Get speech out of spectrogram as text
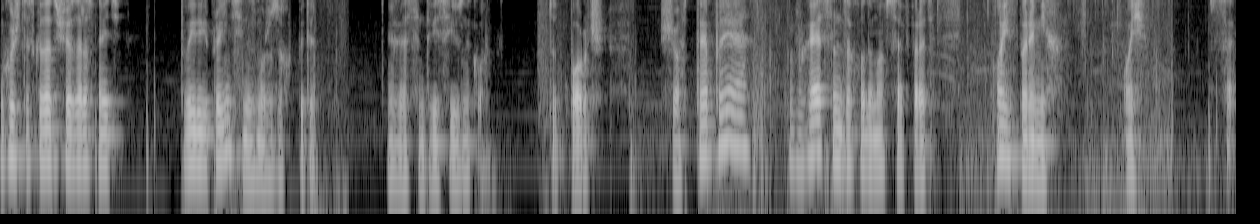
Ви хочете сказати, що я зараз навіть твої дві провінції не зможу захопити? Гесен, твій союзник. Тут поруч. Що в тебе? В Гесен заходимо, все вперед. Ой, переміг. Ой. Все.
